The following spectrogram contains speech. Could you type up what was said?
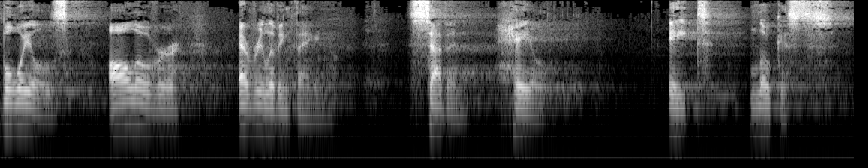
boils all over every living thing. Seven, hail. Eight, locusts.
